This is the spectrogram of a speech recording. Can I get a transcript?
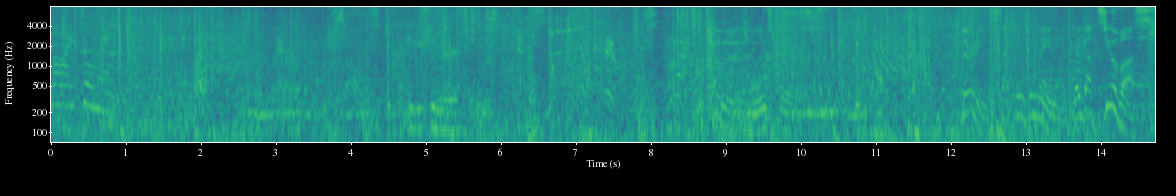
my domain. Killing spree. 30 seconds remaining. They got two of us.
